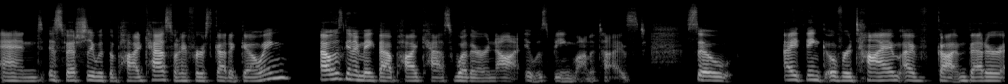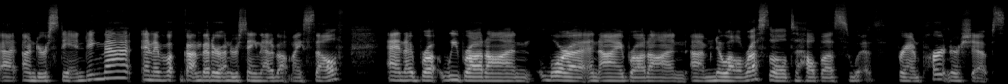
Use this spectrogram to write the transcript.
and especially with the podcast when i first got it going I was going to make that podcast whether or not it was being monetized. So I think over time I've gotten better at understanding that and I've gotten better understanding that about myself. And I brought we brought on Laura and I brought on um, Noelle Russell to help us with brand partnerships.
